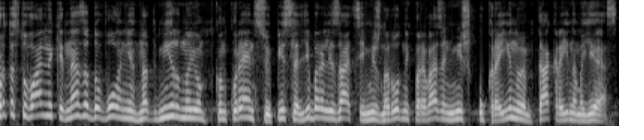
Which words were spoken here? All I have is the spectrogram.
Протестувальники не задоволені надмірною конкуренцією після лібералізації міжнародних перевезень між Україною та країнами ЄС.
